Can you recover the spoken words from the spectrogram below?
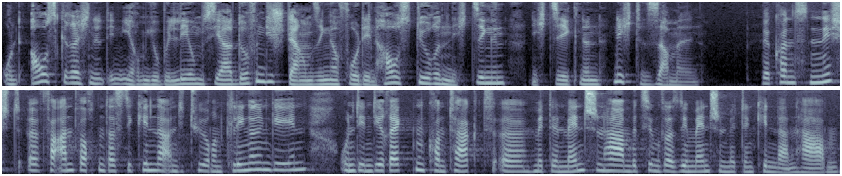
und ausgerechnet in ihrem Jubiläumsjahr dürfen die Sternsinger vor den Haustüren nicht singen, nicht segnen, nicht sammeln. Wir können es nicht äh, verantworten, dass die Kinder an die Türen klingeln gehen und den direkten Kontakt äh, mit den Menschen haben, beziehungsweise die Menschen mit den Kindern haben.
